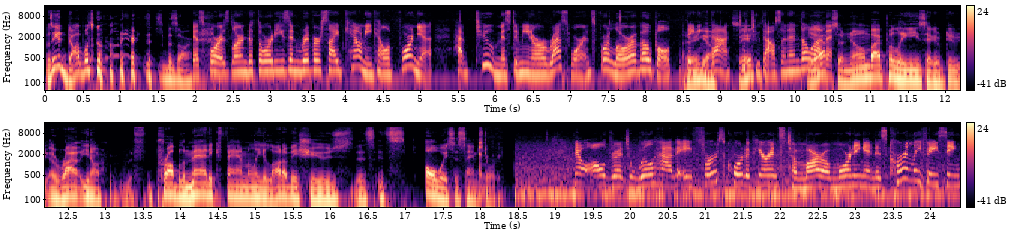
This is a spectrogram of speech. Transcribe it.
was he a dog? What's going on here? This is bizarre. As far as learned authorities in Riverside County, California, have two misdemeanor arrest warrants for Laura Voepel dating back See? to 2011. Yep, so known by police, a, a, you know, problematic family, a lot of issues. It's, it's always the same story. Now, Aldrich will have a first court appearance tomorrow morning and is currently facing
